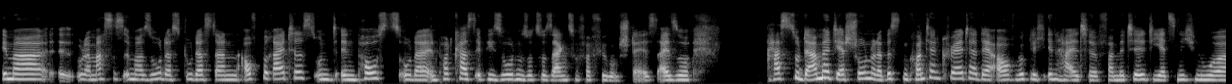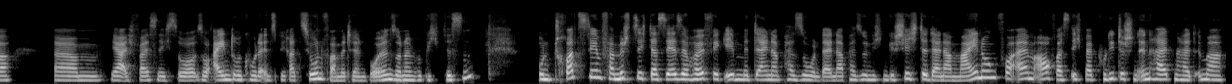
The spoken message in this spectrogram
immer äh, oder machst es immer so, dass du das dann aufbereitest und in Posts oder in Podcast-Episoden sozusagen zur Verfügung stellst. Also hast du damit ja schon oder bist ein Content Creator, der auch wirklich Inhalte vermittelt, die jetzt nicht nur ähm, ja, ich weiß nicht, so, so Eindrücke oder Inspiration vermitteln wollen, sondern wirklich Wissen. Und trotzdem vermischt sich das sehr, sehr häufig eben mit deiner Person, deiner persönlichen Geschichte, deiner Meinung vor allem auch, was ich bei politischen Inhalten halt immer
